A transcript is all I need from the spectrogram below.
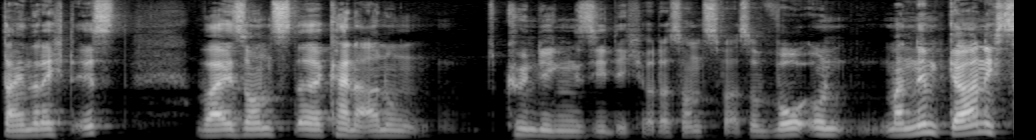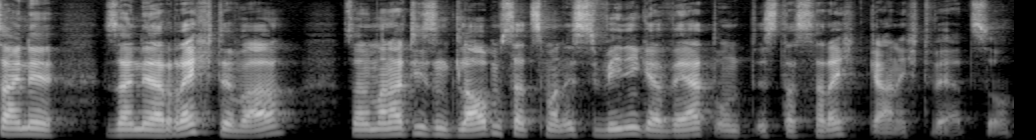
dein Recht ist, weil sonst, äh, keine Ahnung, kündigen sie dich oder sonst was. Obwohl, und man nimmt gar nicht seine, seine Rechte wahr, sondern man hat diesen Glaubenssatz, man ist weniger wert und ist das Recht gar nicht wert. So.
